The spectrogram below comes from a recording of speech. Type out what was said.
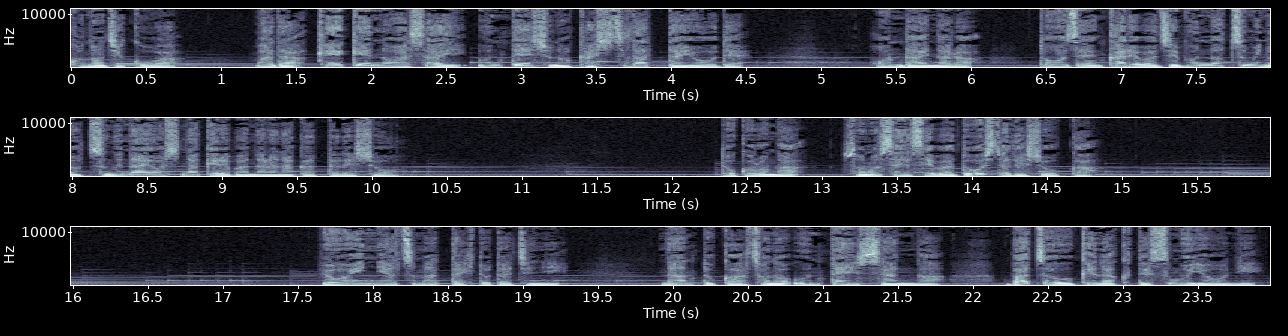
この事故は、まだ経験の浅い運転手の過失だったようで、本来なら当然彼は自分の罪の償いをしなければならなかったでしょう。ところが、その先生はどうしたでしょうか？病院に集まった人たちに、なんとかその運転手さんが罰を受けなくて済むように、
